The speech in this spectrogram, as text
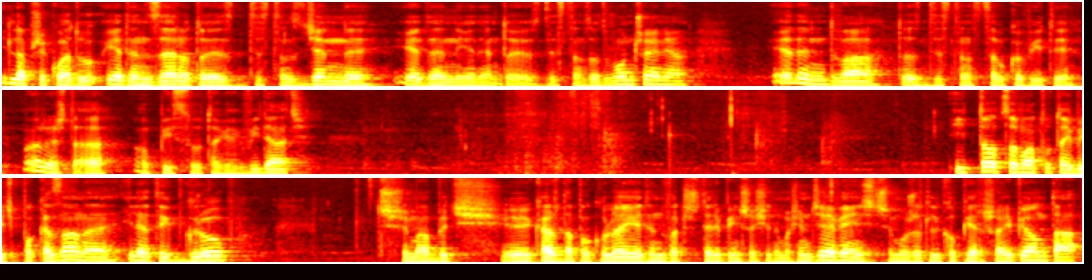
I dla przykładu 1.0 to jest dystans dzienny, 1.1 to jest dystans od włączenia, 1.2 to jest dystans całkowity, no reszta opisu tak jak widać. I to, co ma tutaj być pokazane, ile tych grup, czy ma być y, każda po kolei 1, 2, 3, 4, 5, 6, 7, 8, 9, czy może tylko pierwsza i piąta,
